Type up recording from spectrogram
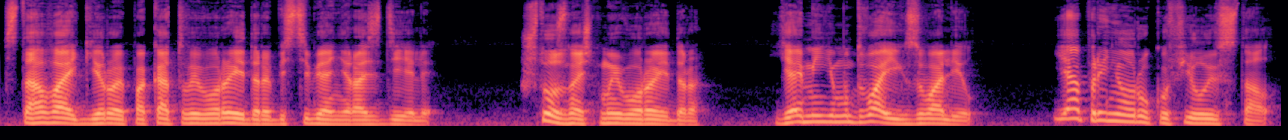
«Вставай, герой, пока твоего рейдера без тебя не раздели». «Что значит моего рейдера?» «Я минимум двоих завалил». Я принял руку Фила и встал.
